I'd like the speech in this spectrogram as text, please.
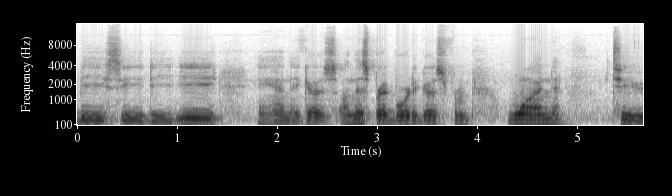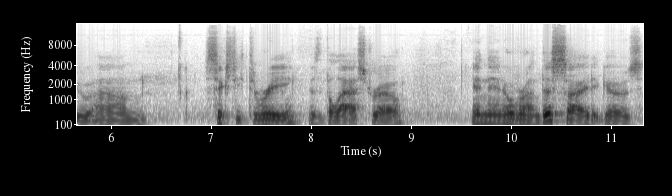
B, C, D, E, and it goes, on this breadboard it goes from 1 to um, 63 is the last row. And then over on this side it goes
